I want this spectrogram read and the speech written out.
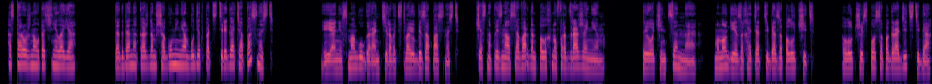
— осторожно уточнила я. «Тогда на каждом шагу меня будет подстерегать опасность?» «Я не смогу гарантировать твою безопасность», — честно признался Варган, полыхнув раздражением. «Ты очень ценная. Многие захотят тебя заполучить. Лучший способ оградить тебя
